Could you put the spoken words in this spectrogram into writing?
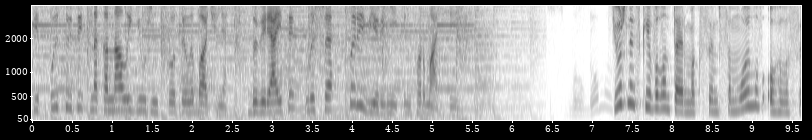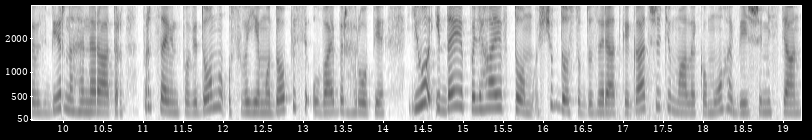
Підписуйтесь на канали Южницького телебачення. Довіряйте лише перевіреній інформації. Южницький волонтер Максим Самойлов оголосив збір на генератор. Про це він повідомив у своєму дописі у Viber-групі. Його ідея полягає в тому, щоб доступ до зарядки гаджетів мали якомога більше містян.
